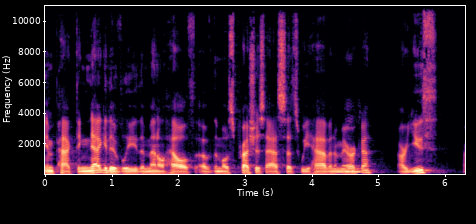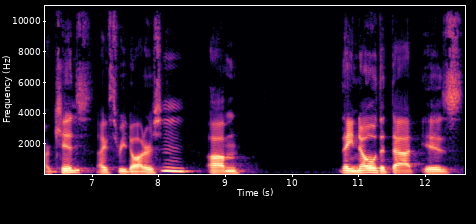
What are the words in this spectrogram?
impacting negatively the mental health of the most precious assets we have in America, mm-hmm. our youth, our mm-hmm. kids. I have three daughters. Mm. Um, they know that that is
